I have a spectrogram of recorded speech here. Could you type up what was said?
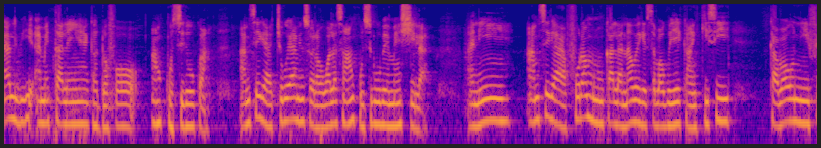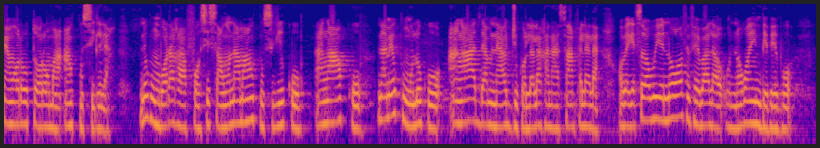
hali bi an bɛ taalen ɲɛ ka dɔ fɔ an kunsigiw kan an bɛ se ka cogoya min sɔrɔ walasa an kunsigiw bɛ mɛn si la ani an bɛ se ka fura minnu k'a la n'a bɛ kɛ sababu ye k'an kisi kabaw ni fɛn wɛrɛw tɔɔrɔ ma an kunsigi la ne kun bɔra k'a fɔ sisan ko n'an b'an kunsigi ko an k'a ko n'an bɛ kunkolo ko an k'a daminɛ a jukɔrɔla la ka na sanfɛla la o bɛ kɛ sababu ye nɔgɔ fɛn fɛn b'a la o nɔgɔ in bɛɛ bɛ bɔ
